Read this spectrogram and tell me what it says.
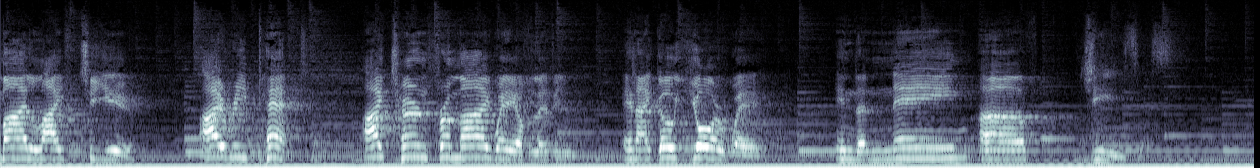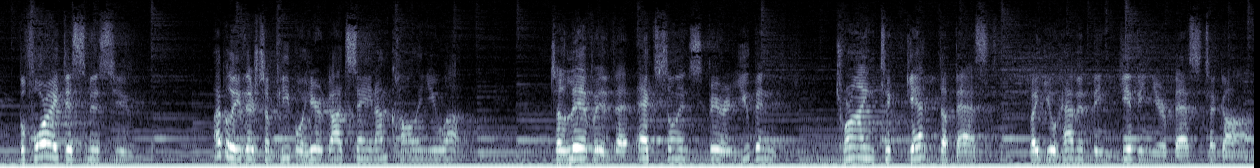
my life to you. I repent. I turn from my way of living and I go your way in the name of Jesus. Before I dismiss you, I believe there's some people here, God's saying, I'm calling you up to live with that excellent spirit. You've been trying to get the best, but you haven't been giving your best to God.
